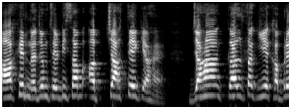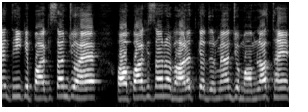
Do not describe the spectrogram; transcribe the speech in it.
आखिर नजम सेठी साहब अब चाहते क्या हैं? जहाँ कल तक ये खबरें थी कि पाकिस्तान जो है पाकिस्तान और भारत के दरमियान जो मामला हैं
